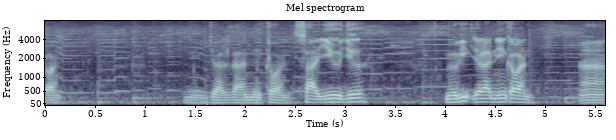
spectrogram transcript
kawan. Ni jalan ni kawan. Saya je. Ngerik jalan ni kawan. Ha.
